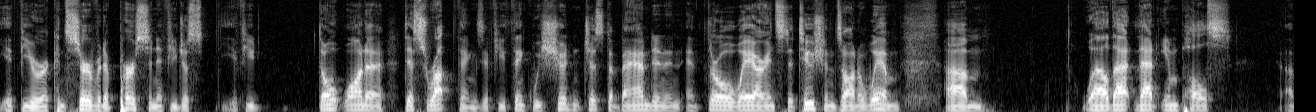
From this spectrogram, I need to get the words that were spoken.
if you're a conservative person, if you just if you don't want to disrupt things, if you think we shouldn't just abandon and, and throw away our institutions on a whim, um, well, that that impulse uh,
